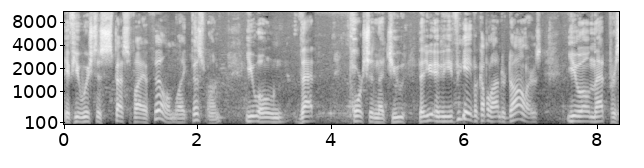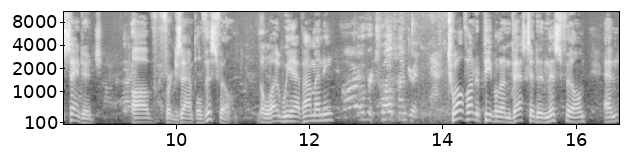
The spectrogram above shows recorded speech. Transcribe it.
If you wish to specify a film like this one, you own that portion that you that you, if you gave a couple hundred dollars, you own that percentage of, for example, this film. The We have how many? Over 1,200. 1,200 people invested in this film, and,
